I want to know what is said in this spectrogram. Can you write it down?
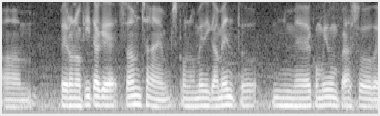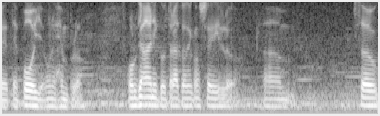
um, pero no quita que sometimes con los medicamentos me he comido un pedazo de, de pollo, un ejemplo, orgánico, trato de conseguirlo. Um, so,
